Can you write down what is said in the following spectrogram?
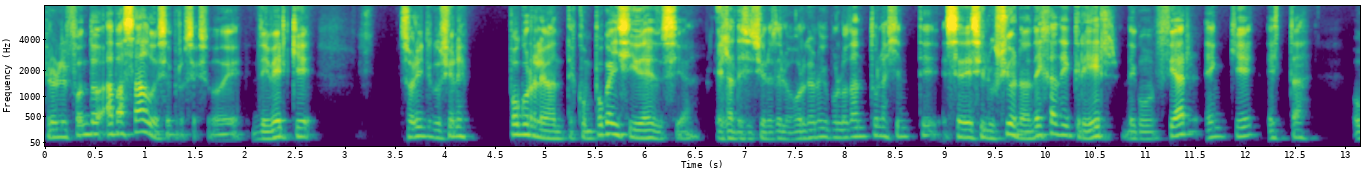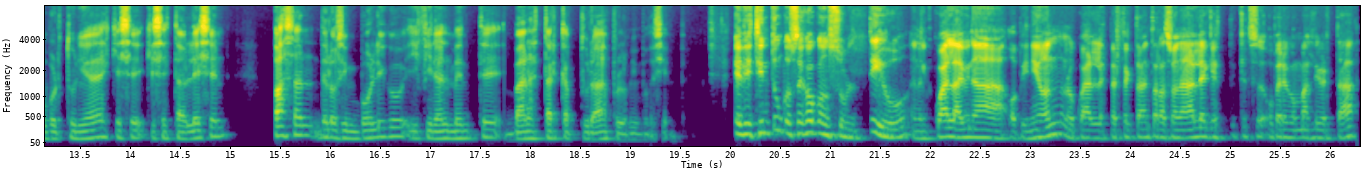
Pero en el fondo ha pasado ese proceso de, de ver que son instituciones poco relevantes, con poca incidencia en las decisiones de los órganos y por lo tanto la gente se desilusiona, deja de creer, de confiar en que estas oportunidades que se, que se establecen pasan de lo simbólico y finalmente van a estar capturadas por los mismos de siempre. Es distinto un consejo consultivo, en el cual hay una opinión, lo cual es perfectamente razonable que, se opere con más libertad,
